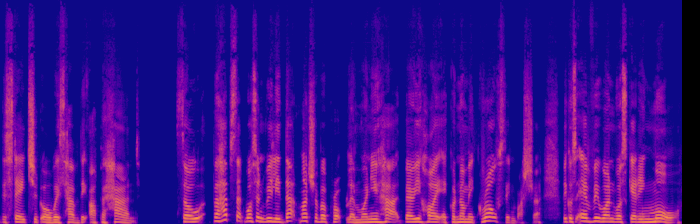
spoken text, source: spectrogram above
the state should always have the upper hand. So perhaps that wasn't really that much of a problem when you had very high economic growth in Russia because everyone was getting more.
